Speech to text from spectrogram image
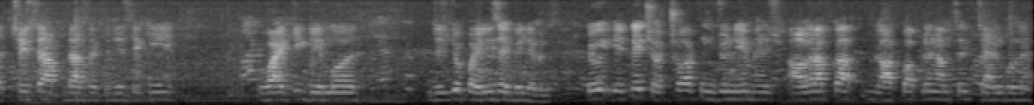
अच्छे से आप डाल सकते हैं। जैसे कि वाई टी गेमर जिस जो पहले से अवेलेबल क्योंकि इतने शॉर्ट शॉर्ट जो नेम है अगर आपका आपको अपने नाम से चैनल खोलना है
